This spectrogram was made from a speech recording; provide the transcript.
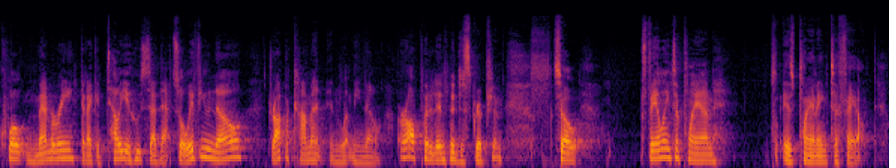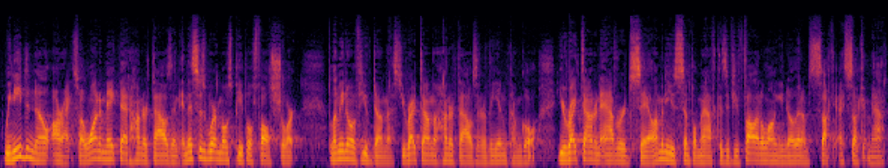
quote memory that I could tell you who said that. So if you know, drop a comment and let me know, or I'll put it in the description. So, failing to plan is planning to fail. We need to know, all right, so I want to make that 100,000 and this is where most people fall short. Let me know if you've done this. You write down the 100,000 or the income goal. You write down an average sale. I'm going to use simple math because if you followed along, you know that I'm suck I suck at math.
